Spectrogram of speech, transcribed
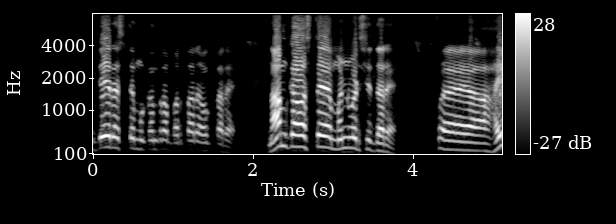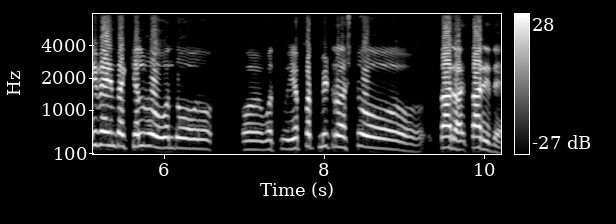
ಇದೇ ರಸ್ತೆ ಮುಖಾಂತರ ಬರ್ತಾರೆ, ಹೋಗ್ತಾರೆ. ನಾಮಕಾವಸ್ಥೆ ಹೈವೇ ಹೈವೇಯಿಂದ ಕೆಲವು ಒಂದು ಎಪ್ಪತ್ತು ಮೀಟರ್ ಅಷ್ಟು ತಾರ, ತಾರಿದೆ.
